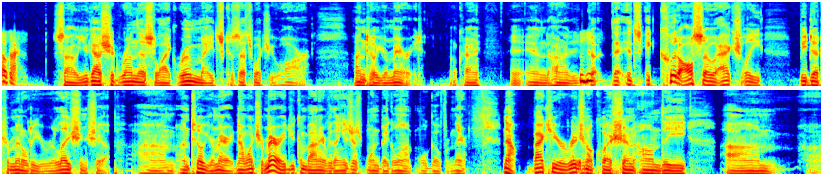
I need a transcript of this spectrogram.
Okay. So you guys should run this like roommates because that's what you are until you're married. Okay. And uh, mm-hmm. it's it could also actually be detrimental to your relationship um, until you're married. Now, once you're married, you combine everything. It's just one big lump. We'll go from there. Now, back to your original question on the um, uh,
